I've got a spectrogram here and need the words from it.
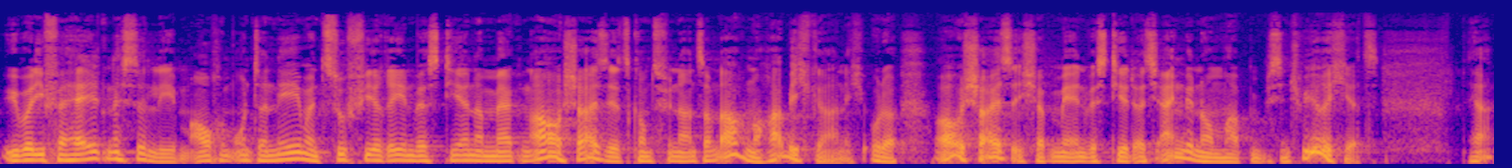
über die Verhältnisse leben, auch im Unternehmen zu viel reinvestieren, dann merken, oh scheiße, jetzt kommt das Finanzamt auch noch, habe ich gar nicht. Oder oh scheiße, ich habe mehr investiert, als ich eingenommen habe, ein bisschen schwierig jetzt. Ja,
